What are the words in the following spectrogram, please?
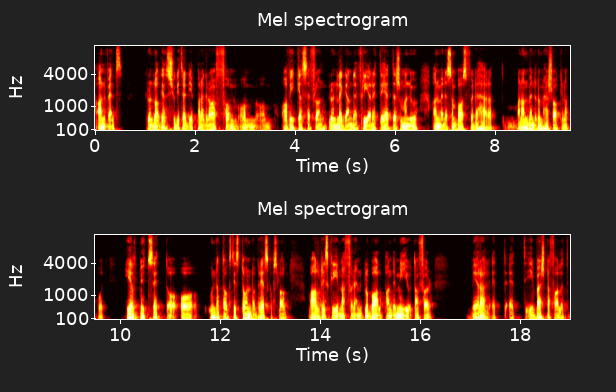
använts. Grundlagens 23 paragraf om, om, om avvikelse från grundläggande fria rättigheter som man nu använder som bas för det här, att man använder de här sakerna på ett helt nytt sätt och, och undantagstillstånd och beredskapslag var aldrig skrivna för en global pandemi utan för mera ett, ett i värsta fall ett,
